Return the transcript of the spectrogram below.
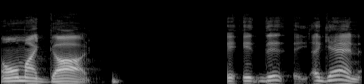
Oh my god! It, it thi- again.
